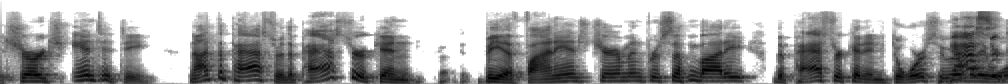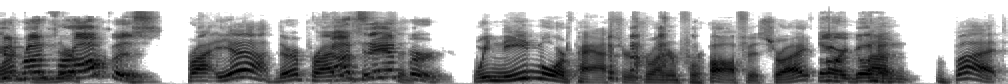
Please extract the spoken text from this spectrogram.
church entity, not the pastor. The pastor can be a finance chairman for somebody. The pastor can endorse whoever pastor they want. could run for office. Pri- yeah, they're a private Scott citizen. Sanford. We need more pastors running for office, right? Sorry, go ahead. Um, but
